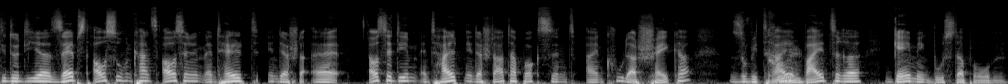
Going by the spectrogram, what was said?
die du dir selbst aussuchen kannst. Außerdem enthält in der Sta äh, außerdem enthalten in der Starterbox sind ein cooler Shaker sowie drei Cool. weitere Gaming Booster Proben.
